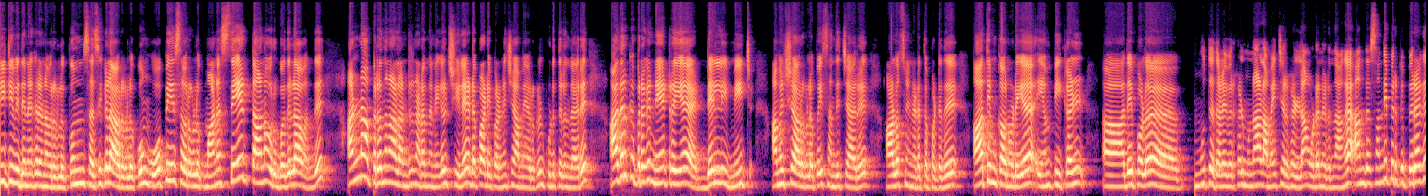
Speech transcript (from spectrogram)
டிடிவி தினகரன் அவர்களுக்கும் சசிகலா அவர்களுக்கும் ஓபிஎஸ் அவர்களுக்குமான சேர்த்தான ஒரு பதிலாக வந்து அண்ணா பிறந்தநாள் அன்று நடந்த நிகழ்ச்சியில எடப்பாடி பழனிசாமி அவர்கள் கொடுத்திருந்தாரு. அதற்கு பிறகு நேற்றைய டெல்லி மீட் அமித்ஷா அவர்களை போய் சந்திச்சாரு. ஆலோசனை நடத்தப்பட்டது. அதிமுகவினுடைய எம்பிக்கள் அதே போல மூத்த தலைவர்கள் முன்னாள் அமைச்சர்கள்லாம் உடன் இருந்தாங்க. அந்த சந்திப்பிற்கு பிறகு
